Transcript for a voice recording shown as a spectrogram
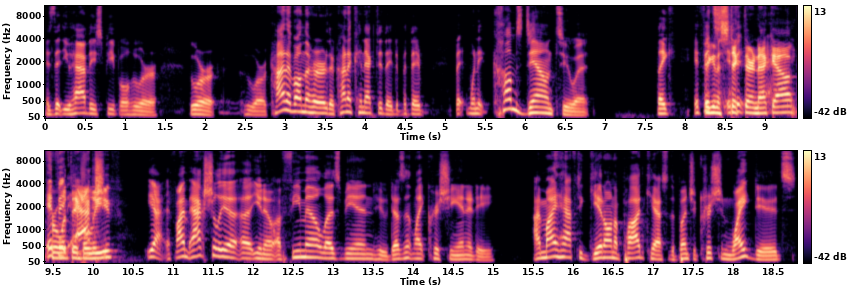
is that you have these people who are who are who are kind of on the herd. They're kind of connected. They but they but when it comes down to it, like if They're going to stick it- their neck out for what they actu- believe. Yeah, if I'm actually a, a you know a female lesbian who doesn't like Christianity, I might have to get on a podcast with a bunch of Christian white dudes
